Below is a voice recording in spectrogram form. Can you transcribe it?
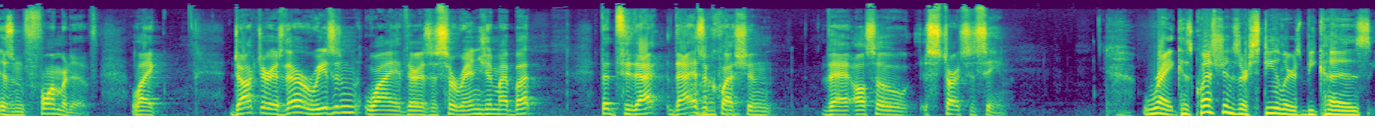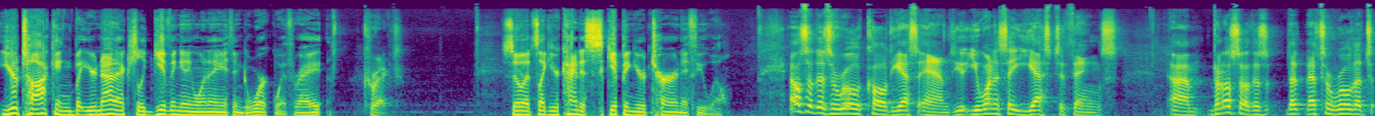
is informative. Like, doctor, is there a reason why there is a syringe in my butt? That see that that is a question that also starts the scene. Right, because questions are stealers because you're talking, but you're not actually giving anyone anything to work with, right? Correct. So it's like you're kind of skipping your turn, if you will. Also, there's a rule called yes and. You, you want to say yes to things Um, but also, there's, that, that's a rule that's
